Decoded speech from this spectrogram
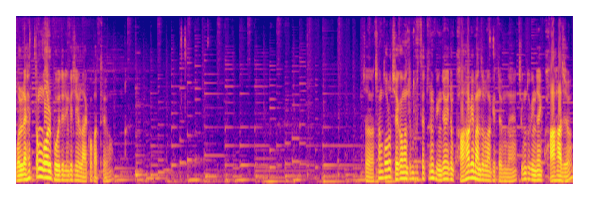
원래 했던 걸 보여드리는 게 제일 나을 것 같아요. 자, 참고로 제가 만든 preset들은 굉장히 좀 과하게 만들어 놨기 때문에 지금도 굉장히 과하죠.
